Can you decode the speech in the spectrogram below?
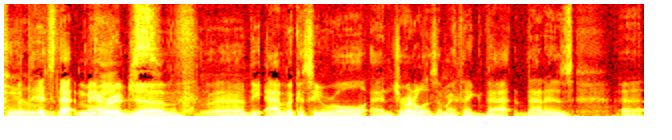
two. But it's that marriage things. of uh, the advocacy role and journalism. I think that that is. Uh,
